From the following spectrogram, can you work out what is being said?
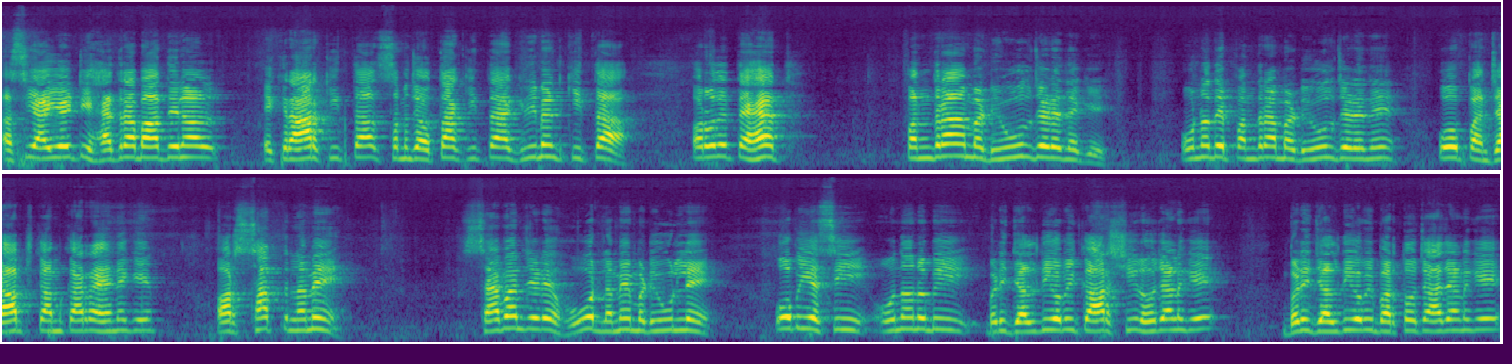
ਅਸੀਂ ਆਈਆਈਟੀ ਹైదరాబాద్ ਦੇ ਨਾਲ ਇਕਰਾਰ ਕੀਤਾ, ਸਮਝੌਤਾ ਕੀਤਾ ਐਗਰੀਮੈਂਟ ਕੀਤਾ ਔਰ ਉਹਦੇ ਤਹਿਤ 15 ਮੋਡਿਊਲ ਜਿਹੜੇ ਨੇਗੇ, ਉਹਨਾਂ ਦੇ 15 ਮੋਡਿਊਲ ਜਿਹੜੇ ਨੇ, ਉਹ ਪੰਜਾਬ 'ਚ ਕੰਮ ਕਰ ਰਹੇ ਨੇਗੇ ਔਰ 7 ਨਵੇਂ ਸੈਵਨ ਜਿਹੜੇ ਹੋਰ ਨਵੇਂ ਮੋਡਿਊਲ ਨੇ, ਉਹ ਵੀ ਅਸੀਂ, ਉਹਨਾਂ ਨੂੰ ਵੀ ਬੜੀ ਜਲਦੀ ਉਹ ਵੀ ਕਾਰਜਸ਼ੀਲ ਹੋ ਜਾਣਗੇ। ਬੜੀ ਜਲਦੀ ਉਹ ਵੀ ਵਰਤੋਂ ਚ ਆ ਜਾਣਗੇ।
